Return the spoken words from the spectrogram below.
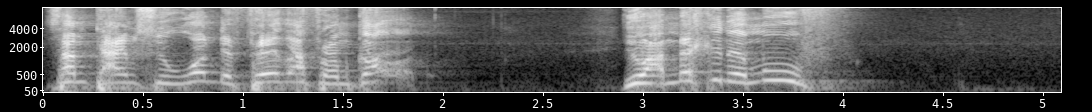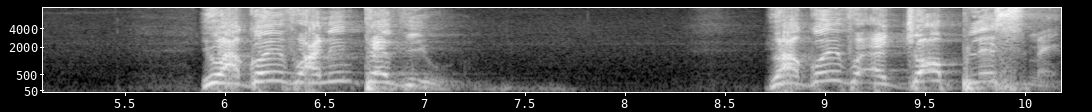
Sometimes you want the favor from God. You are making a move. You are going for an interview. You are going for a job placement.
